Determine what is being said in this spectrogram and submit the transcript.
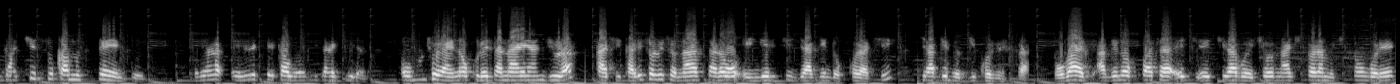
nga kisuka mu ssente era etteeka bwe liragira omuntu oyo alina okuleeta n'ayanjula kati kalisoliso n'asalawo engeri ki gyagenda okukola ki gyagenda ogikozesa. Oba agenda okukwata eki- ekirabo ekyo n'akitwala mu kitongole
